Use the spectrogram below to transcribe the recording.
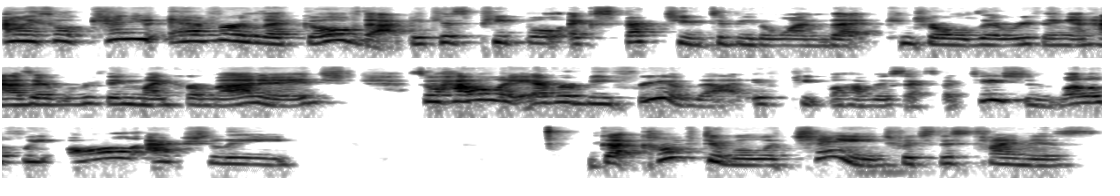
And i thought can you ever let go of that? Because people expect you to be the one that controls everything and has everything micromanaged. So how will i ever be free of that if people have this expectation well if we all actually got comfortable with change which this time is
